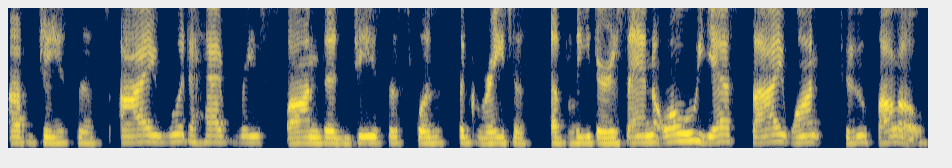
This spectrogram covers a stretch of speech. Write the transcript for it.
of Jesus, I would have responded, Jesus was the greatest of leaders. And oh yes, I want to follow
